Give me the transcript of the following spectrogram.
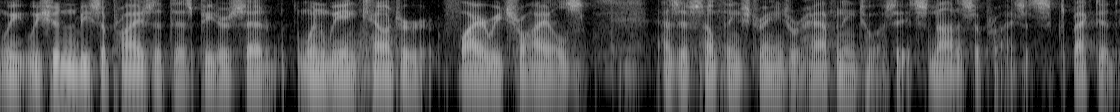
we, we shouldn't be surprised at this, Peter said, when we encounter fiery trials as if something strange were happening to us. It's not a surprise, it's expected.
